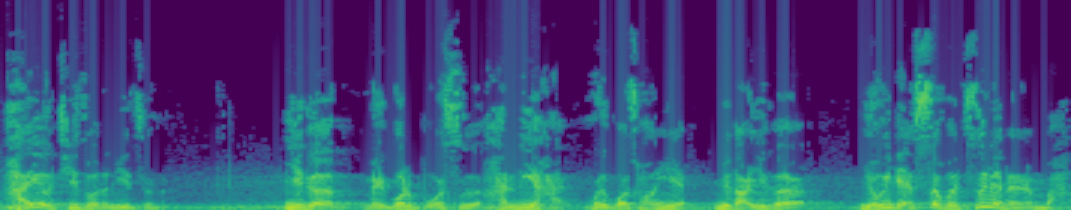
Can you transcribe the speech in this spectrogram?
还有极左的例子呢，一个美国的博士很厉害，回国创业，遇到一个有一点社会资源的人吧，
